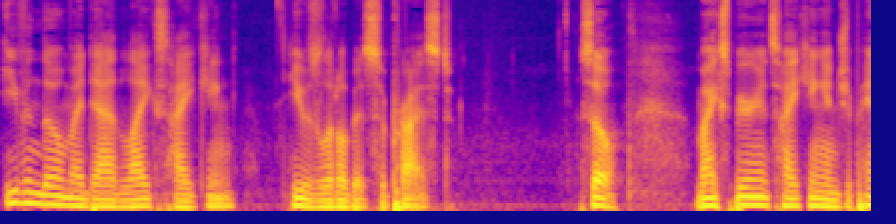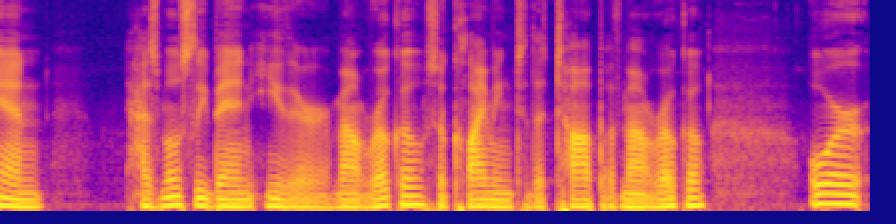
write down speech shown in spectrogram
Even though my dad likes hiking, he was a little bit surprised. So, my experience hiking in Japan has mostly been either Mount Rokko, so climbing to the top of Mount Rokko, or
